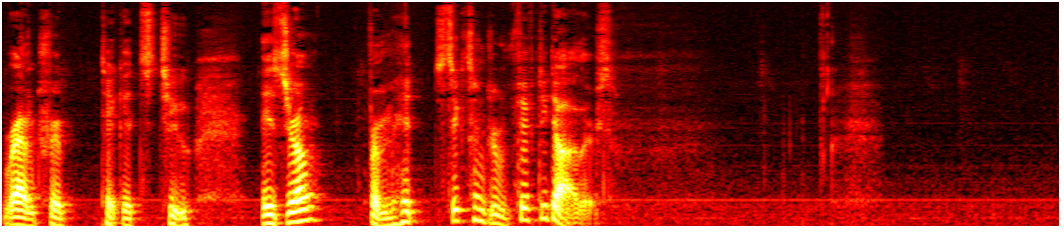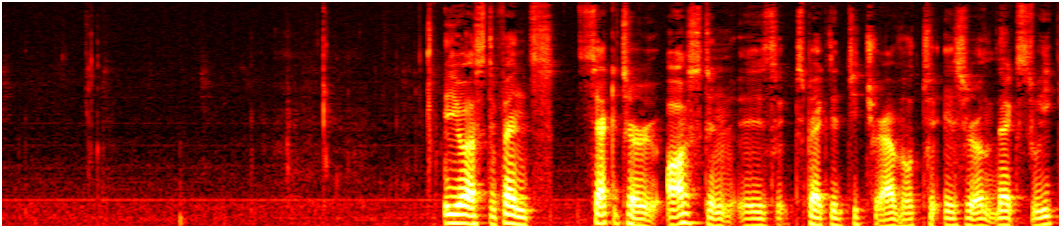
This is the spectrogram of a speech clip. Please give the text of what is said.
round trip tickets to Israel from hit $650. U.S. Defense Secretary Austin is expected to travel to Israel next week.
